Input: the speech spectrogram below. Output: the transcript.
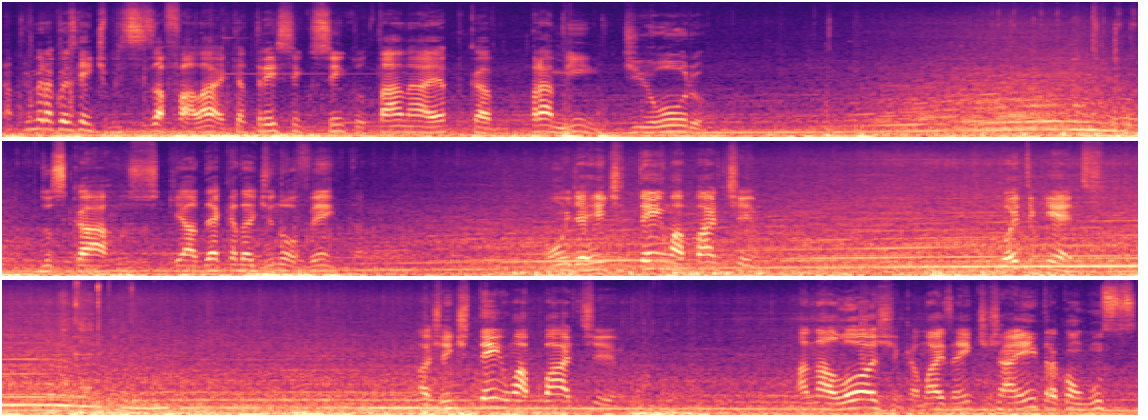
A primeira coisa que a gente precisa falar é que a 355 está na época, para mim, de ouro dos carros, que é a década de 90, onde a gente tem uma parte 8500. A gente tem uma parte analógica, mas a gente já entra com alguns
